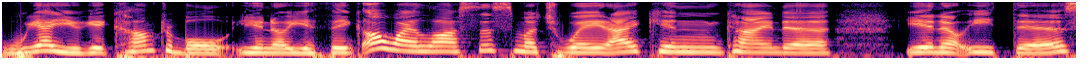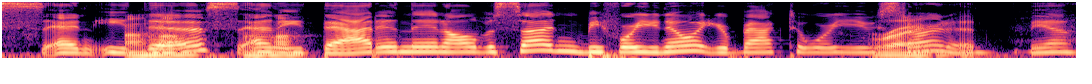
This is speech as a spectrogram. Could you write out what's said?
yeah you get comfortable you know you think oh i lost this much weight i can kind of you know eat this and eat Uh-huh, this and uh-huh. eat that and then all of a sudden before you know it you're back to where you Right. started yeah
